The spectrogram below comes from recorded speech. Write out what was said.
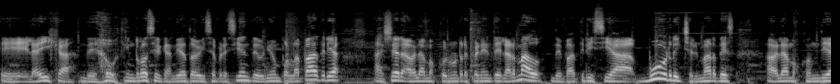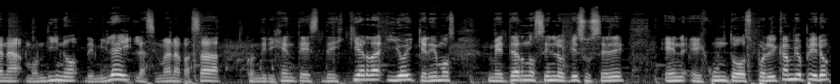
Eh, la hija de Agustín Rossi, el candidato a vicepresidente de Unión por la Patria. Ayer hablamos con un referente del armado, de Patricia Burrich. El martes hablamos con Diana Mondino de Miley. La semana pasada con dirigentes de izquierda. Y hoy queremos meternos en lo que sucede en eh, Juntos por el Cambio, pero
